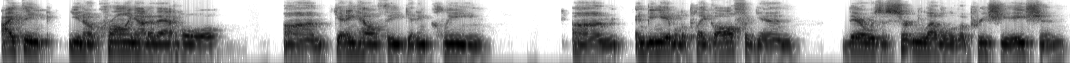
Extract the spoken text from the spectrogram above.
I think, you know, crawling out of that hole, um, getting healthy, getting clean, um, and being able to play golf again, there was a certain level of appreciation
